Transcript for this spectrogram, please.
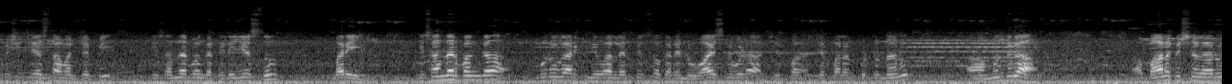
కృషి చేస్తామని చెప్పి ఈ సందర్భంగా తెలియజేస్తూ మరి ఈ సందర్భంగా గురువుగారికి నివాళులు అర్పిస్తూ ఒక రెండు వాయిస్లు కూడా చెప్ప చెప్పాలనుకుంటున్నాను. ముందుగా బాలకృష్ణ గారు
